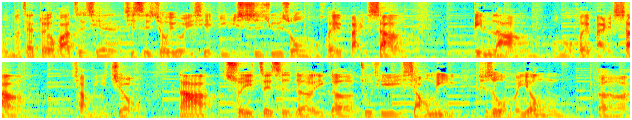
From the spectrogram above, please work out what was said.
我们在对话之前，其实就有一些仪式，比如说我们会摆上槟榔，我们会摆上小米酒。那所以这次的一个主题小米，就是我们用，呃，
